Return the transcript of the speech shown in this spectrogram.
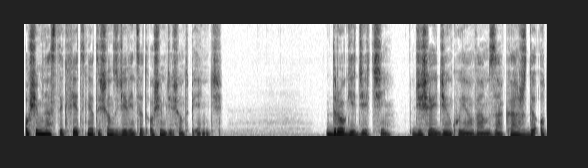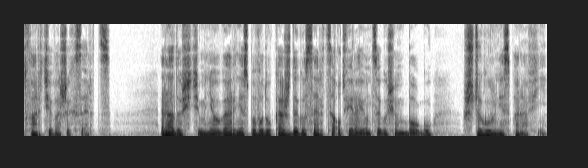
18 kwietnia 1985 Drogie dzieci, dzisiaj dziękuję Wam za każde otwarcie Waszych serc. Radość mnie ogarnia z powodu każdego serca otwierającego się Bogu, szczególnie z parafii.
